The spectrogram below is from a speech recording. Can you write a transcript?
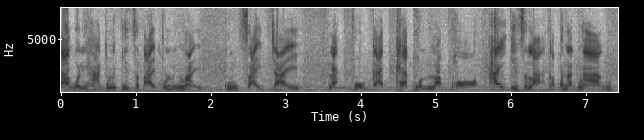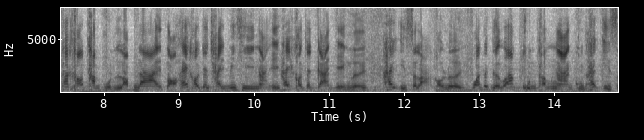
การบริหารธุรกิจสไตล์คนรุ่นใหม่ คุณใส่ใจ และโฟกัสแค่ผลลัพธ์พอ ให้อิสระกับพนักงาน ถ้าเขาทำผลลัพธ์ได้ ต่อให้เขาจะใช้วิธีไหน ให้เขาจัดการเองเลย ให้อิสระเขาเลยเพราะถ้าเกิดว่าคุณทำงานคุณให้อิส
